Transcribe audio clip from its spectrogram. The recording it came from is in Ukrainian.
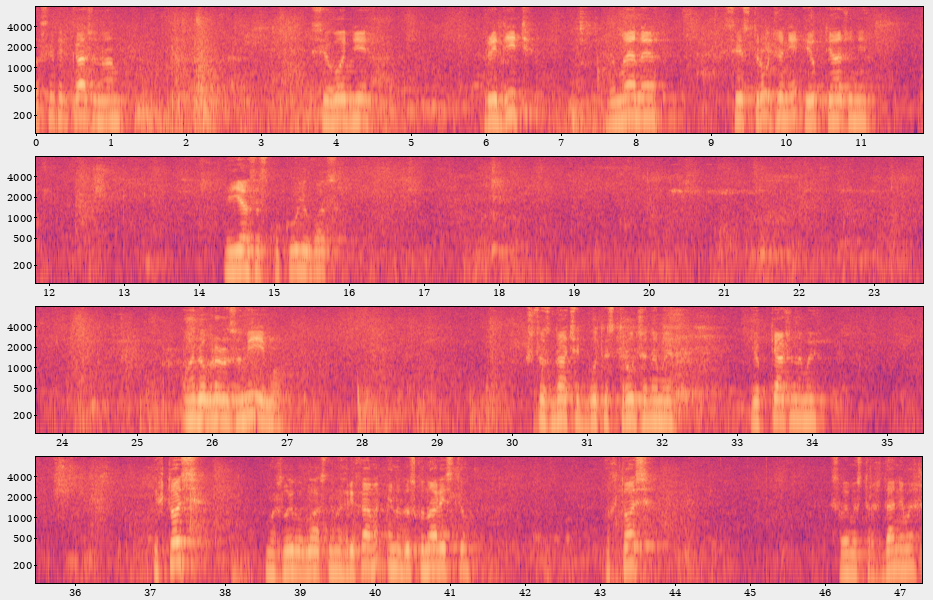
Спаситель каже нам сьогодні, прийдіть до мене всі струджені і обтяжені, і я заспокою вас. Ми добре розуміємо, що значить бути струдженими і обтяженими. І хтось, можливо, власними гріхами і недосконалістю, а хтось своїми стражданнями,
